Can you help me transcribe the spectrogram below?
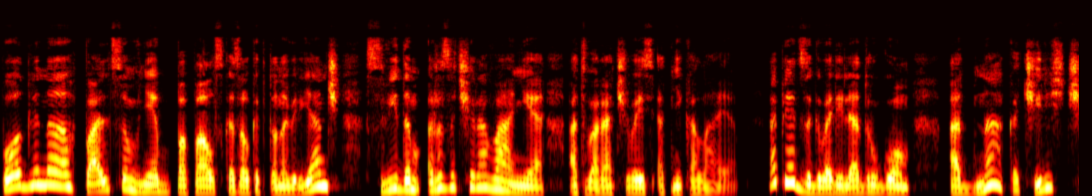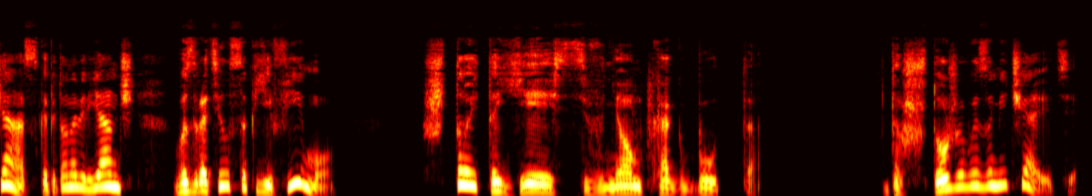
«Подлинно пальцем в небо попал», — сказал капитан Аверьянович с видом разочарования, отворачиваясь от Николая. Опять заговорили о другом. Однако через час капитан Аверьянович возвратился к Ефиму. Что это есть в нем как будто? «Да что же вы замечаете?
